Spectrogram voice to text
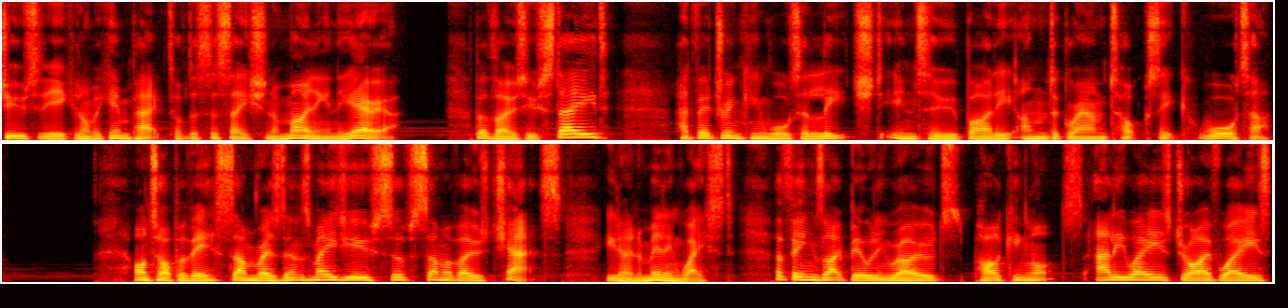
due to the economic impact of the cessation of mining in the area. But those who stayed had their drinking water leached into by the underground toxic water. On top of this, some residents made use of some of those chats, you know, the milling waste, for things like building roads, parking lots, alleyways, driveways,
